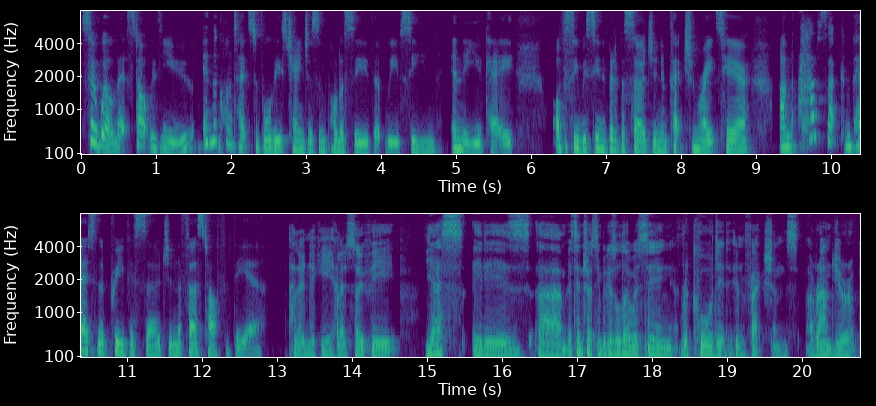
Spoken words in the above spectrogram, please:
So, Will, let's start with you. In the context of all these changes in policy that we've seen in the UK, obviously we've seen a bit of a surge in infection rates here. Um, how does that compare to the previous surge in the first half of the year? Hello, Nikki. Hello, Sophie. Yes, it is. Um, it's interesting because although we're seeing recorded infections around Europe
